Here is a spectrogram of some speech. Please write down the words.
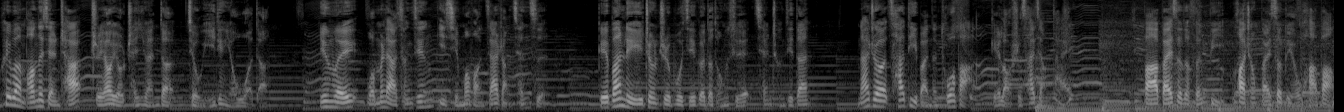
黑板旁的检查，只要有陈元的，就一定有我的，因为我们俩曾经一起模仿家长签字，给班里政治不及格的同学签成绩单，拿着擦地板的拖把给老师擦讲台，把白色的粉笔画成白色的油画棒。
